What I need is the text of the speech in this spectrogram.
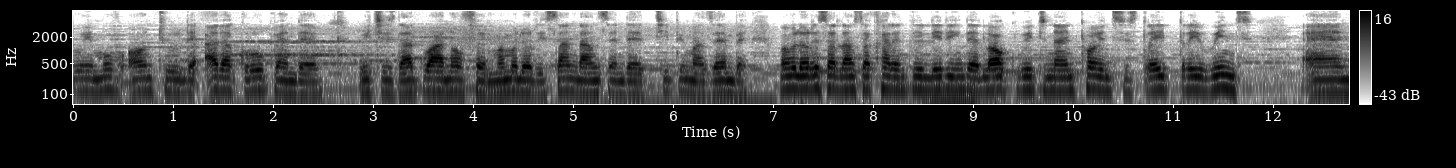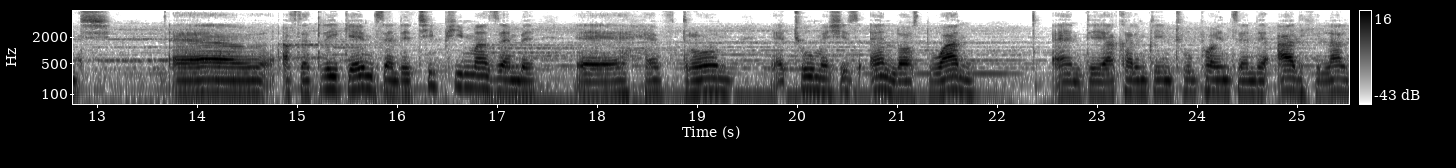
we move on to the other group, and uh, which is that one of uh, Mamelodi Sundowns and uh, TP Mazembe. Mamelodi Sundowns are currently leading the log with nine points, straight three wins, and uh, after three games, and the TP Mazembe uh, have drawn uh, two matches and lost one, and they are currently in two points, and the Al Hilal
